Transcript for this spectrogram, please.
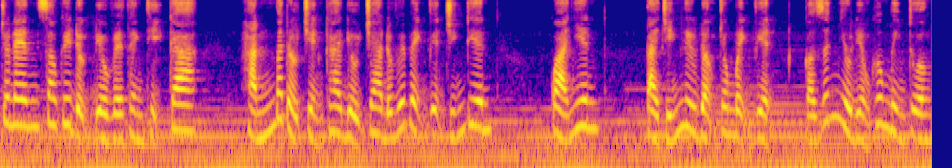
Cho nên sau khi được điều về thành thị ca, hắn bắt đầu triển khai điều tra đối với bệnh viện chính thiên. Quả nhiên, tài chính lưu động trong bệnh viện có rất nhiều điểm không bình thường.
